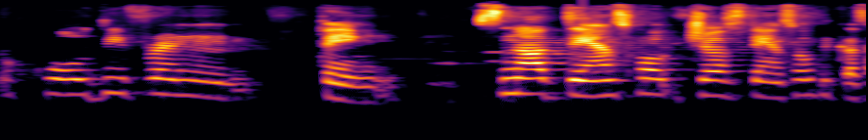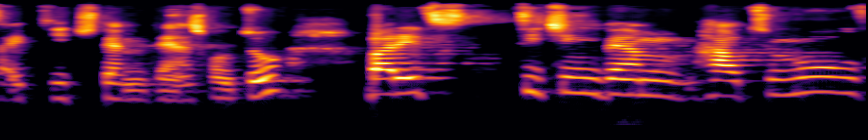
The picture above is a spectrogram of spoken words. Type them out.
whole different thing. It's not dance hall, just dance hall because I teach them dance hall too, but it's teaching them how to move,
